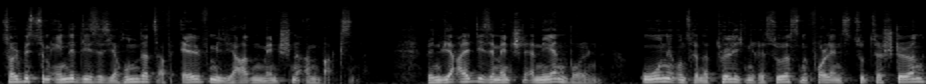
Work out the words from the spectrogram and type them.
soll bis zum Ende dieses Jahrhunderts auf 11 Milliarden Menschen anwachsen. Wenn wir all diese Menschen ernähren wollen, ohne unsere natürlichen Ressourcen vollends zu zerstören,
